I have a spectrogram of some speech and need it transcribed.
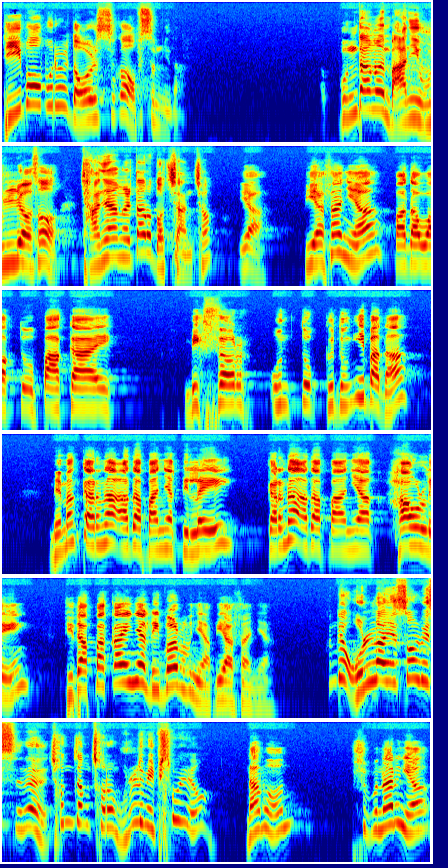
리버브를 넣을 수가 없습니다. 본당은 많이 울려서 잔향을 따로 넣지 않죠? Ya, biasanya pada waktu pakai mixer untuk gedung ibadah, memang karena ada banyak delay, karena ada banyak howling, tidak pakainya reverbnya biasanya. 근데 온라인 서비스는 현장처럼 울림이 필요해요. Namun sebenarnya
